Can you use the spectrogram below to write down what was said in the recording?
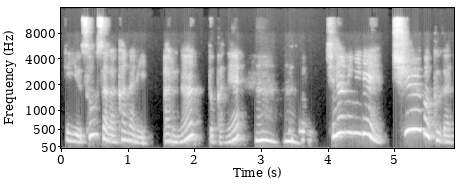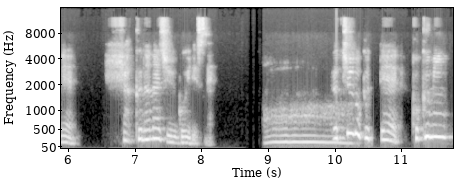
っていう操作がかなりあるなとかね。うん。うん。ちなみにね、中国がね、175位ですね。中国って国民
